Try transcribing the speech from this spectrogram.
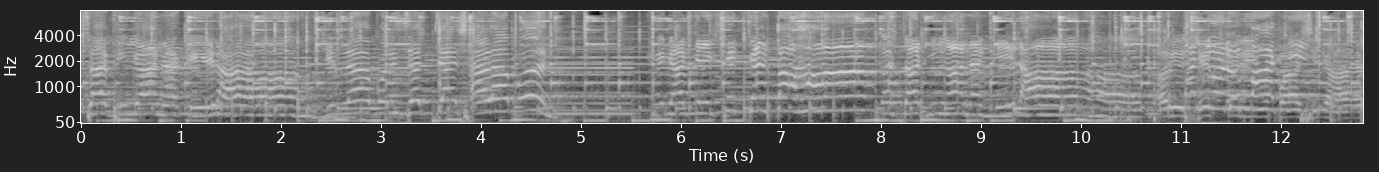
कसा धिंगाणा केला. जिल्हा परिषदच्या शाळा पण खेळातील शिक्षण पहा कसा धिंगाणा केला. अरे शेतकरी उपाशी आहे.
